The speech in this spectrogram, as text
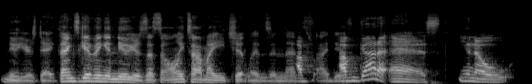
New Year's Day, Thanksgiving and New Year's. That's the only time I eat chitlins, and that's I've, I do. I've got to ask, you know,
